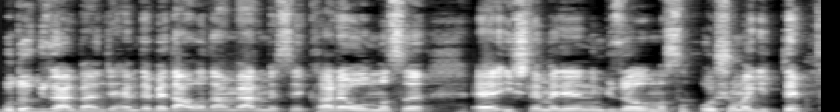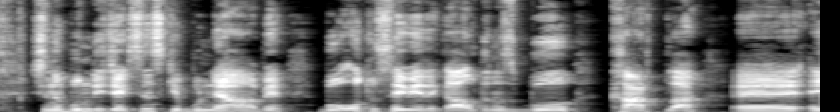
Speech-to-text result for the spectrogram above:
Bu da güzel bence. Hem de bedavadan vermesi, kare olması, e, işlemelerinin güzel olması hoşuma gitti. Şimdi bunu diyeceksiniz ki bu ne abi? Bu 30 seviyedeki aldığınız bu kartla e, e,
